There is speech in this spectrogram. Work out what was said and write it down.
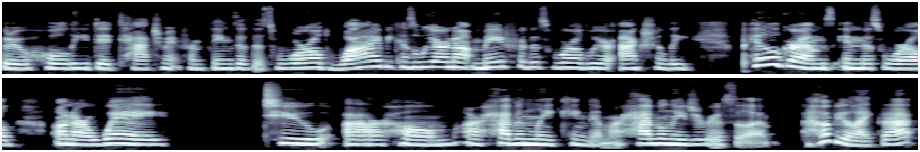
through holy detachment from things of this world. Why? Because we are not made for this world. We are actually pilgrims in this world on our way to our home, our heavenly kingdom, our heavenly Jerusalem. I hope you like that.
